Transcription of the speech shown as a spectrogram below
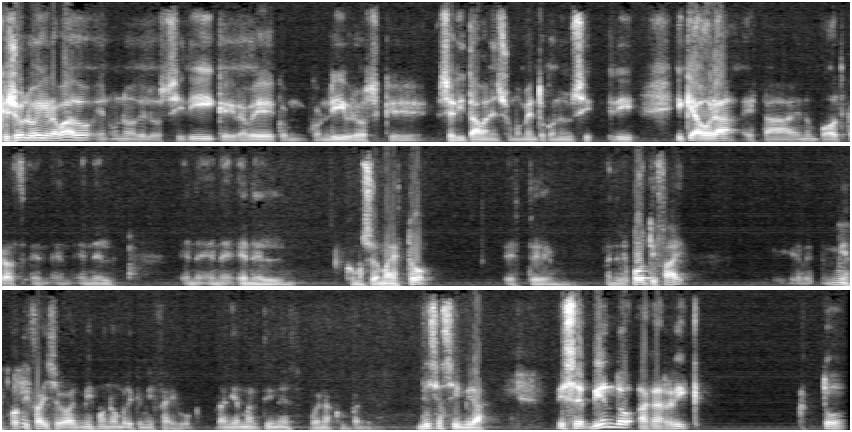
que yo lo he grabado en uno de los CD que grabé con, libros que se editaban en su momento con un CD y que ahora está en un podcast en, el, en, el, ¿cómo se llama esto? Este, en el Spotify mi Spotify lleva el mismo nombre que mi Facebook. Daniel Martínez, Buenas Compañías. Dice así, mira, dice, viendo a Garrick, actor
